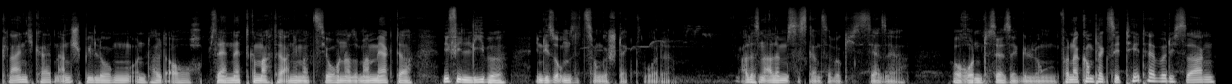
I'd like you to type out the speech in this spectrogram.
Kleinigkeiten, Anspielungen und halt auch sehr nett gemachte Animationen. Also man merkt da, wie viel Liebe in diese Umsetzung gesteckt wurde. Alles in allem ist das Ganze wirklich sehr, sehr rund, sehr, sehr gelungen. Von der Komplexität her würde ich sagen,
